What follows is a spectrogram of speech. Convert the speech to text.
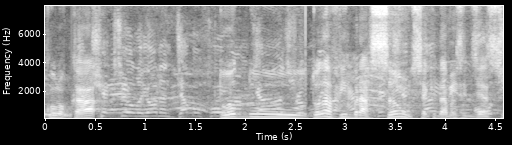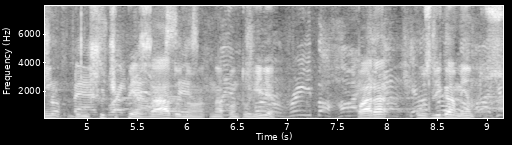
colocar todo, toda a vibração, se é que dá para se dizer assim, de um chute pesado na, na panturrilha para os ligamentos.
